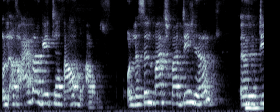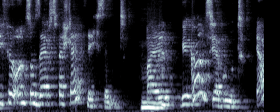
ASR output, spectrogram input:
Und auf einmal geht der Raum auf. Und das sind manchmal Dinge, äh, die für uns so selbstverständlich sind. Mhm. Weil wir können es ja gut. Ja?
